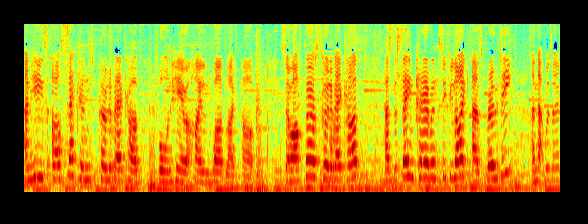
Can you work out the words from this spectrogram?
and he's our second polar bear cub born here at Highland Wildlife Park. So our first polar bear cub has the same parents, if you like, as Brody, and that was a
